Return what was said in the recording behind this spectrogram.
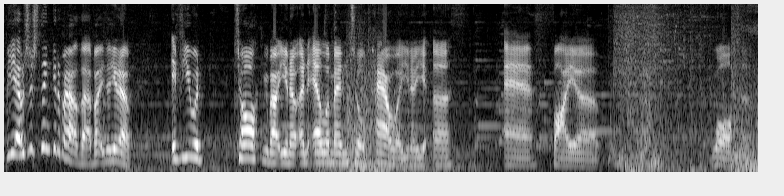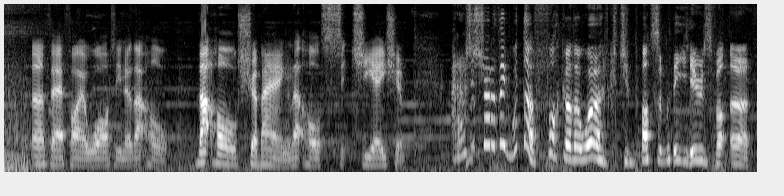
But yeah, I was just thinking about that. But you know, if you were talking about you know an elemental power, you know your earth, air, fire, water, earth, air, fire, water. You know that whole that whole shebang, that whole situation. And I was just trying to think, what the fuck other word could you possibly use for Earth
